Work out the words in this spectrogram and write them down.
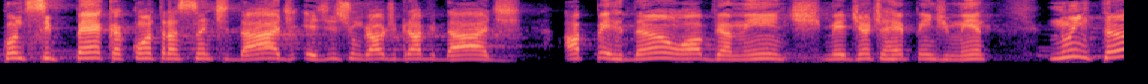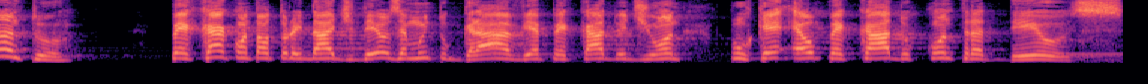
Quando se peca contra a santidade, existe um grau de gravidade. Há perdão, obviamente, mediante arrependimento. No entanto, pecar contra a autoridade de Deus é muito grave, é pecado hediondo, porque é o pecado contra Deus.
